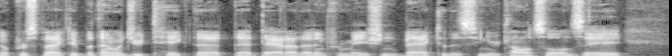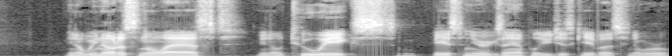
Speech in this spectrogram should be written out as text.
know, perspective. But then would you take that that data, that information back to the senior council and say, hey, you know, we noticed in the last, you know, two weeks, based on your example you just gave us, you know, we're,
